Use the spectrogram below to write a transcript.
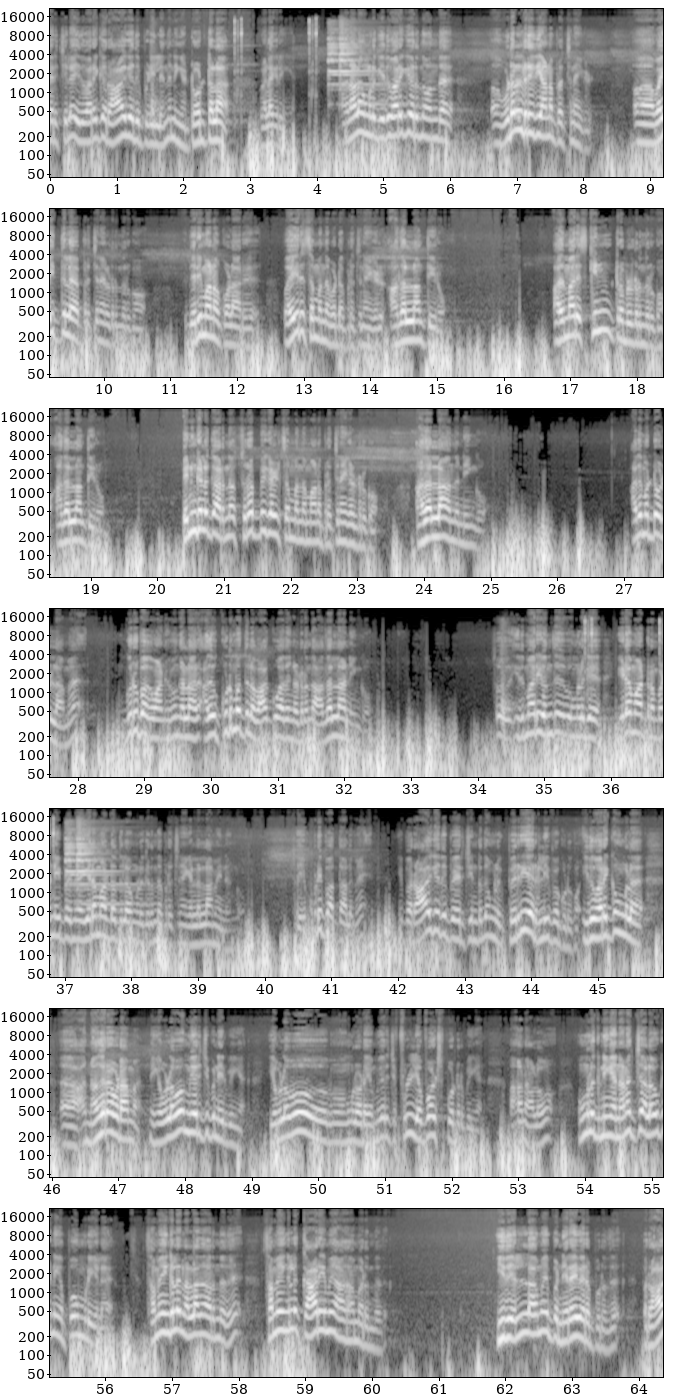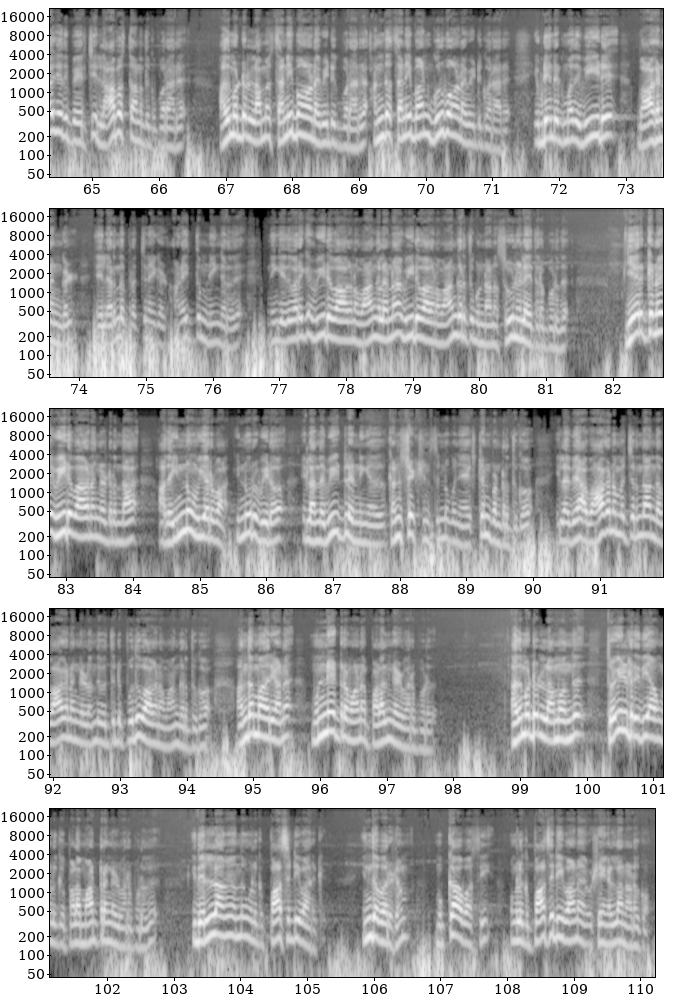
பயிற்சியில் இது வரைக்கும் ராகுகது பிடியிலேருந்து நீங்கள் டோட்டலாக விலகுறீங்க. அதனால் உங்களுக்கு இது வரைக்கும் இருந்து வந்த உடல் ரீதியான பிரச்சனைகள் வயிற்றில் பிரச்சனைகள் இருந்திருக்கும் ஜெரிமான கோளாறு வயிறு சம்மந்தப்பட்ட பிரச்சனைகள் அதெல்லாம் தீரும். அது மாதிரி ஸ்கின் ட்ரபிள் இருந்திருக்கும் அதெல்லாம் தீரும். பெண்களுக்காக இருந்தால் சுரப்பிகள் சம்பந்தமான பிரச்சனைகள் இருக்கும் அதெல்லாம் வந்து நீங்கும். அது மட்டும் இல்லாமல் குரு பகவான் இவங்கெல்லாம் அது குடும்பத்தில் வாக்குவாதங்கள் இருந்தால் அதெல்லாம் நீங்கும். ஸோ இது மாதிரி வந்து உங்களுக்கு இடமாற்றம் பண்ணி இப்போ இந்த இடமாற்றத்தில் உங்களுக்கு இருந்த பிரச்சனைகள் எல்லாமே நீங்கும். ஸோ எப்படி பார்த்தாலுமே இப்போ ராகுகேது பயிற்சின்றது உங்களுக்கு பெரிய ரிலீஃபை கொடுக்கும். இது வரைக்கும் உங்களை நகர விடாமல் நீங்கள் எவ்வளவோ முயற்சி பண்ணியிருப்பீங்க எவ்வளவோ உங்களுடைய முயற்சி ஃபுல் எஃபர்ட்ஸ் போட்டிருப்பீங்க. ஆனாலும் உங்களுக்கு நீங்கள் நினச்ச அளவுக்கு நீங்கள் போக முடியலை. சமயங்களில் நல்லா தான் இருந்தது. சமயங்களில் காரியமே ஆகாமல் இருந்தது. இது எல்லாமே இப்போ நிறைவேற போகிறது இப்போ ராகுகதி பயிற்சி லாபஸ்தானத்துக்கு போகிறாரு அது மட்டும் இல்லாமல் சனிபவனோட வீட்டுக்கு போகிறாரு அந்த சனிபான் குருபவனோட வீட்டுக்கு வராரு. இப்படின்னு இருக்கும்போது வீடு வாகனங்கள் இதில் இருந்த பிரச்சனைகள் அனைத்தும் நீங்கிறது. நீங்கள் இது வரைக்கும் வீடு வாகனம் வாங்கலைன்னா வீடு வாகனம் வாங்குறதுக்கு உண்டான சூழ்நிலையை தரப்போகிறது ஏற்கனவே வீடு வாகனங்கள் இருந்தால் அதை இன்னும் உயர்வாக இன்னொரு வீடோ இல்லை அந்த வீட்டில் நீங்கள் கன்ஸ்ட்ரக்ஷன்ஸ் இன்னும் கொஞ்சம் எக்ஸ்டெண்ட் பண்ணுறதுக்கோ இல்லை வே வாகனம் வச்சுருந்தா அந்த வாகனங்கள் வந்து விற்றுட்டு புது வாகனம் வாங்குறதுக்கோ அந்த மாதிரியான முன்னேற்றமான பலன்கள் வரப்போகிறது அது மட்டும் இல்லாமல் வந்து தொழில் ரீதியாக உங்களுக்கு பல மாற்றங்கள் வரப்போகிறது இது எல்லாமே வந்து உங்களுக்கு பாசிட்டிவாக இருக்குது இந்த வருடம் முக்காவாசி உங்களுக்கு பாசிட்டிவான விஷயங்கள்லாம் நடக்கும்.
